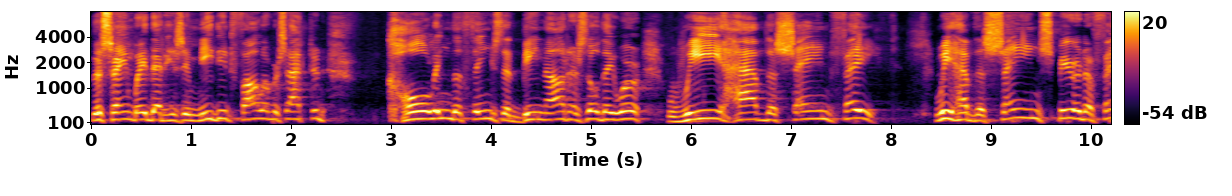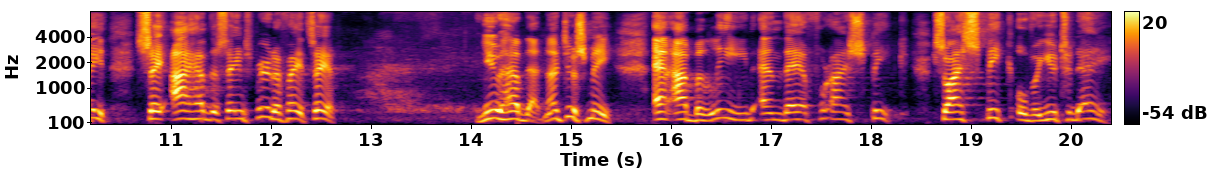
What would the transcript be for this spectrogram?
the same way that his immediate followers acted, calling the things that be not as though they were, we have the same faith. We have the same spirit of faith. Say, I have the same spirit of faith. Say it. You have that, not just me. And I believe, and therefore I speak. So I speak over you today.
